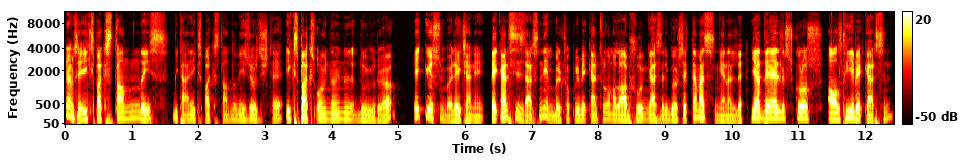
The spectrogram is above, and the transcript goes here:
Mesela Xbox standındayız. Bir tane Xbox standını izliyoruz işte. Xbox oyunlarını duyuruyor. Bekliyorsun böyle hiç hani beklentisiz izlersin değil mi? Böyle çok bir beklentin olmaz. Abi şu oyun gelse de görsek demezsin genelde. Ya da Elder Scrolls 6'yı beklersin.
